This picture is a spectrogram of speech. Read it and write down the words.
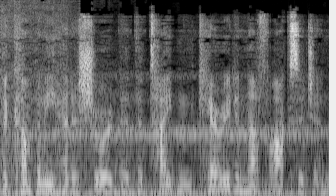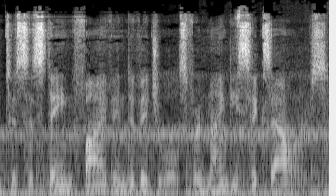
The company had assured that the Titan carried enough oxygen to sustain five individuals for 96 hours.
